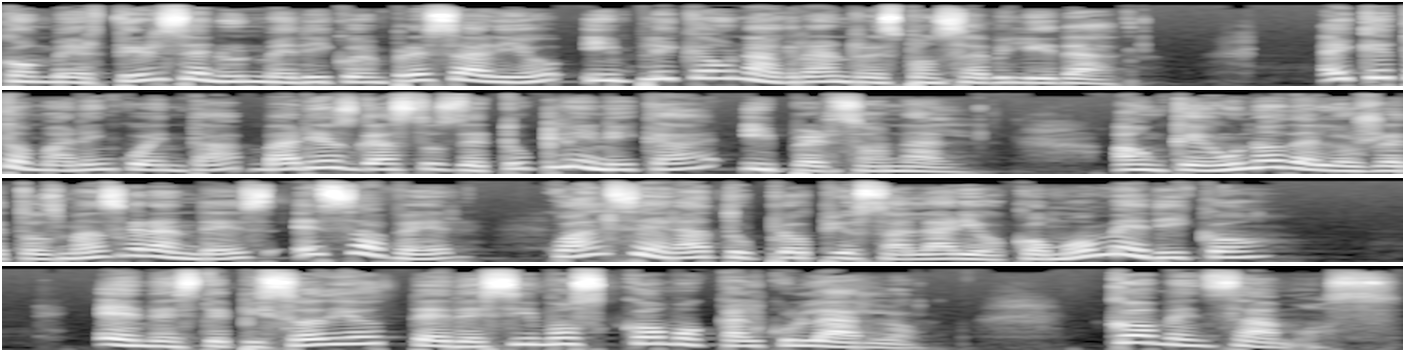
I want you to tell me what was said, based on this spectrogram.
Convertirse en un médico empresario implica una gran responsabilidad. Hay que tomar en cuenta varios gastos de tu clínica y personal, aunque uno de los retos más grandes es saber cuál será tu propio salario como médico. En este episodio te decimos cómo calcularlo. Comenzamos.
